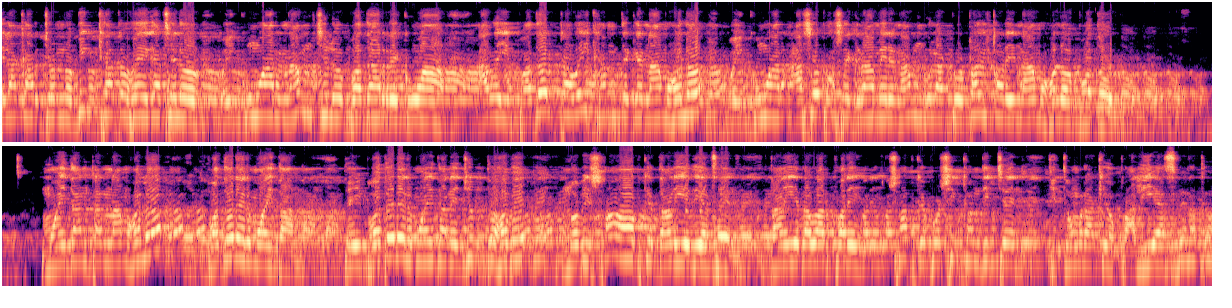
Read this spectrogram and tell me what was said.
এলাকার জন্য বিখ্যাত হয়ে গেছিল। ওই কুয়ার নাম ছিল বদর রে কুয়া। আর ওই বদরটা ওইখান থেকে নাম হলো, ওই কুয়ার আশেপাশে গ্রামের নামগুলা টোটালটারই নাম হলো বদর। ময়দানটার নাম হলো বদরের ময়দান। এই বদরের ময়দানে যুদ্ধ হবে। নবী সবকে দাঁড়িয়ে দিয়েছেন। দাঁড়িয়ে দেওয়ার পরে সবকে প্রশিক্ষণ দিচ্ছেন যে তোমরা কেউ পালিয়ে আসবে না তো?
